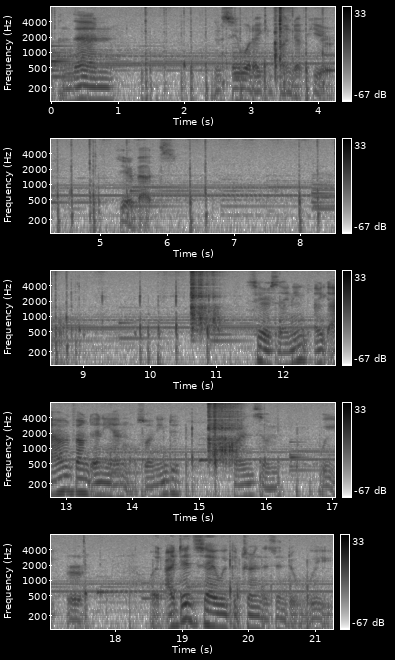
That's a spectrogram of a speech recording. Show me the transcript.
And then let's see what I can find up here. Hereabouts. Seriously, I need. I, I haven't found any animals, so I need to find some wheat. Or wait, I did say we could turn this into wheat,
